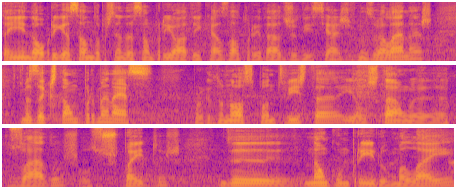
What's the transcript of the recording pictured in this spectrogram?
Têm ainda a obrigação de apresentação periódica às autoridades judiciais venezuelanas, mas a questão permanece, porque, do nosso ponto de vista, eles estão eh, acusados ou suspeitos de não cumprir uma lei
